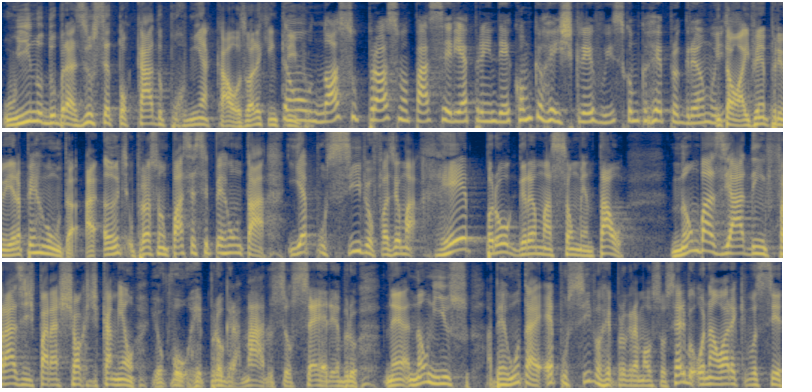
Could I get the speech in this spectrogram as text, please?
o hino do Brasil ser tocado por minha causa. Olha que incrível. Então, o nosso próximo passo seria aprender como que eu reescrevo isso, como que eu reprogramo isso. Então, aí vem a primeira pergunta. Antes, o próximo passo é se perguntar: e é possível fazer uma reprogramação mental? Não baseada em frases de para-choque de caminhão. Eu vou reprogramar o seu cérebro, né? Não nisso. A pergunta é: é possível reprogramar o seu cérebro ou na hora que você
